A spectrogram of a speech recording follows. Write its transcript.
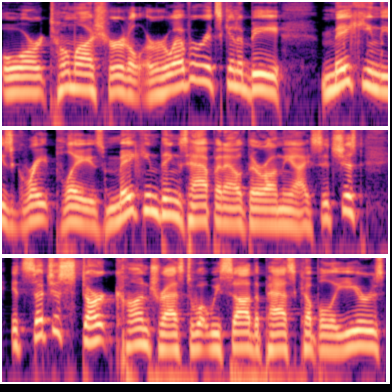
or Tomas Hertl or whoever it's going to be making these great plays, making things happen out there on the ice, it's just it's such a stark contrast to what we saw the past couple of years.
